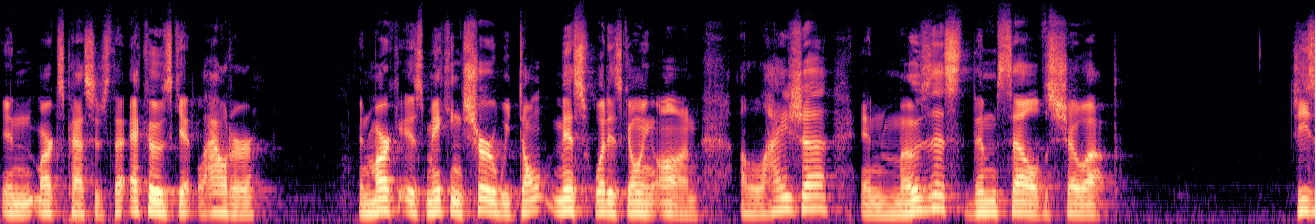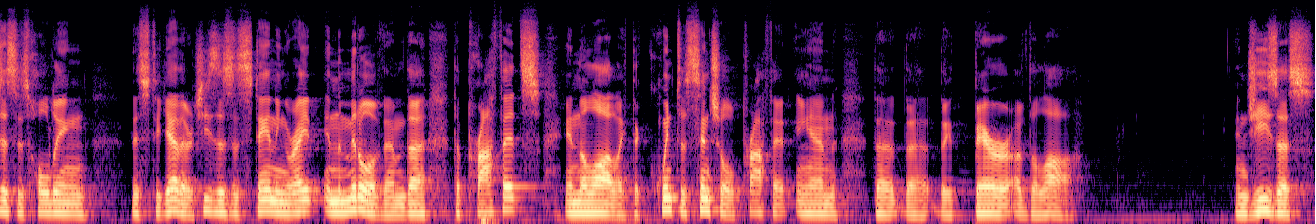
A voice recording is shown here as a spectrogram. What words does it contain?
in Mark's passage, the echoes get louder, and Mark is making sure we don't miss what is going on. Elijah and Moses themselves show up. Jesus is holding this together. Jesus is standing right in the middle of them, the, the prophets and the law, like the quintessential prophet and the, the, the bearer of the law. And Jesus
